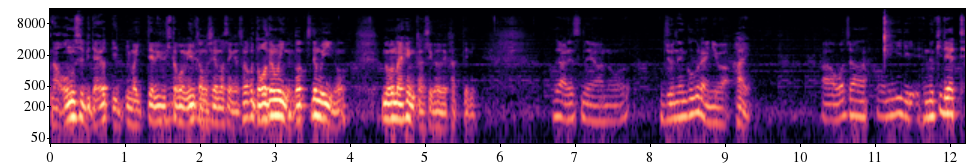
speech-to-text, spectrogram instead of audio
まあおむすびだよって今言ってる人もいるかもしれませんけどそれこそどうでもいいの。どっちでもいいの。脳内変換してください勝手に。であれですねあの10年後ぐらいにははい「あおばちゃんおにぎり抜きで」って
